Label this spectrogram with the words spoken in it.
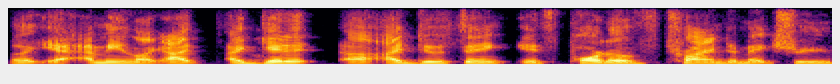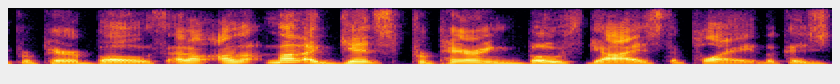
Like, yeah, I mean, like I, I get it. Uh, I do think it's part of trying to make sure you prepare both. I don't, I'm not against preparing both guys to play because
